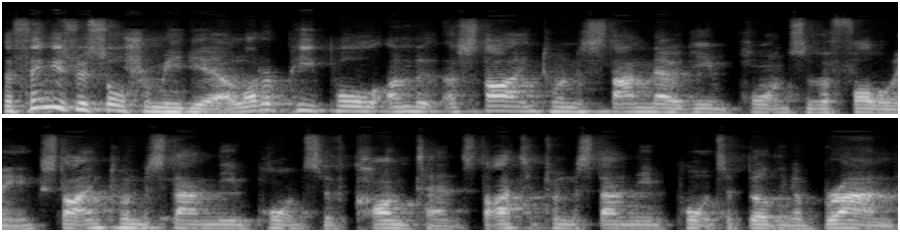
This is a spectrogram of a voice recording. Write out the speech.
the thing is with social media, a lot of people under, are starting to understand now the importance of a following, starting to understand the importance of content, starting to understand the importance of building a brand.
